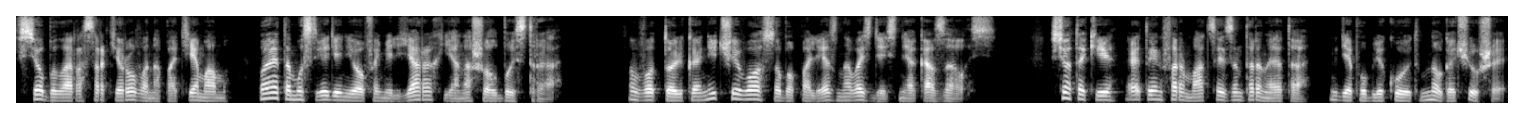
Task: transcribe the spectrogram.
Все было рассортировано по темам, поэтому сведения о фамильярах я нашел быстро. Вот только ничего особо полезного здесь не оказалось. Все-таки это информация из интернета, где публикуют много чуши,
